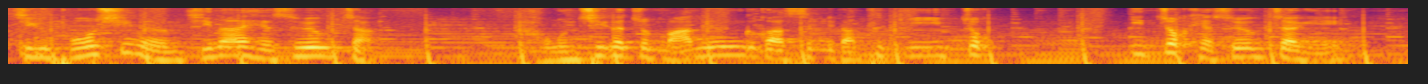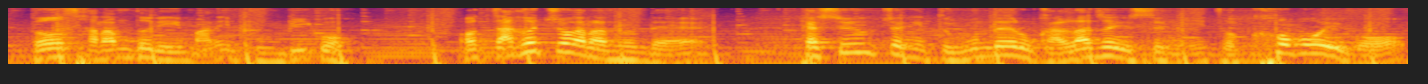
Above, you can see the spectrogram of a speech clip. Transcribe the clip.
지금 보시는 진화 해수욕장 아, 운치가 좀 많은 것 같습니다. 특히 이쪽 이쪽 해수욕장이 더 사람들이 많이 붐비고 어, 작을 줄 알았는데 해수욕장이 두 군데로 갈라져 있으니 더 커 보이고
